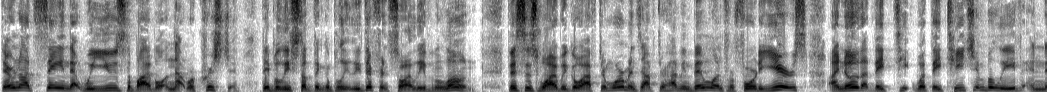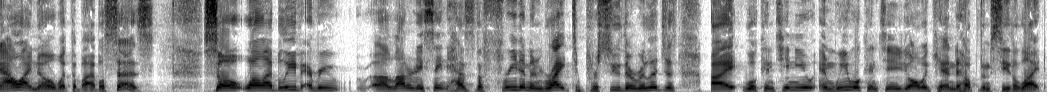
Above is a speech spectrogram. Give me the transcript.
They're not saying that we use the Bible and that we're Christian. They believe something completely different, so I leave them alone. This is why we go after Mormons. After having been one for 40 years, I know that they te- what they teach and believe, and now I know what the Bible says. So while I believe every uh, Latter day Saint has the freedom and right to pursue their religion, I will continue and we will continue to do all we can to help them see the light.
